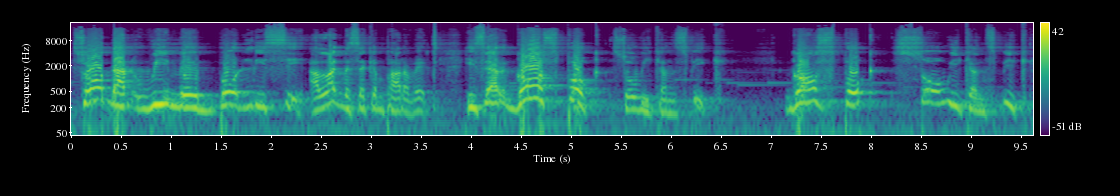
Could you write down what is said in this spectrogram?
so that we may boldly say. I like the second part of it. He said, God spoke so we can speak. God spoke so we can speak.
